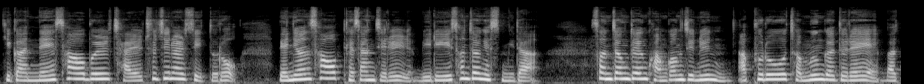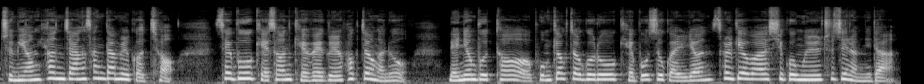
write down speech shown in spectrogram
기간 내 사업을 잘 추진할 수 있도록 내년 사업 대상지를 미리 선정했습니다. 선정된 관광지는 앞으로 전문가들의 맞춤형 현장 상담을 거쳐 세부 개선 계획을 확정한 후 내년부터 본격적으로 개보수 관련 설계와 시공을 추진합니다.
